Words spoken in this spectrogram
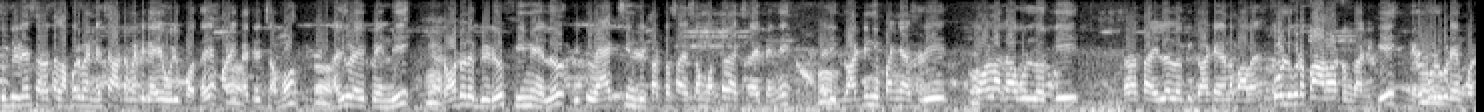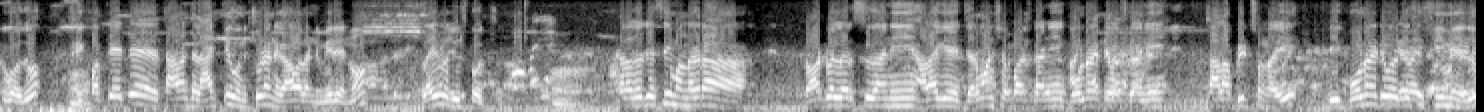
టూ త్రీ డేస్ తర్వాత లబ్బర్ బ్యాండ్ వేసి ఆటోమేటిక్ అయ్యి ఊడిపోతాయి. మనం కత్తిరించాము అది కూడా అయిపోయింది. Rottweiler breed female with vaccine రికార్డ్తో సాధిస్తాం మొత్తం వ్యాక్సిన్ అయిపోయింది. అది డాటింగ్ పని చేస్తుంది. కోళ్ళ కాబుల్లోకి తర్వాత ఇళ్ళలోకి గార్డెన్ అయినా బాగా కోళ్ళు కూడా బాగా అలవాటు ఉంది దానికి. మీరు కోళ్ళు కూడా ఏం పట్టుకోదు మీకు పప్పి అయితే చాలా చాలా యాక్టివ్ ఉంది. చూడండి కావాలండి మీరేను. లైవ్లో చూసుకోవచ్చు. తర్వాత వచ్చేసి మన దగ్గర రాట్ వెల్లర్స్ కానీ అలాగే జర్మన్ షెపర్స్ కానీ గోల్డెన్ రెట్రీవర్స్ కానీ చాలా బ్రీడ్స్ ఉన్నాయి. ఈ గోల్డెన్ రెట్రీవర్ వచ్చేసి ఫీమేల్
